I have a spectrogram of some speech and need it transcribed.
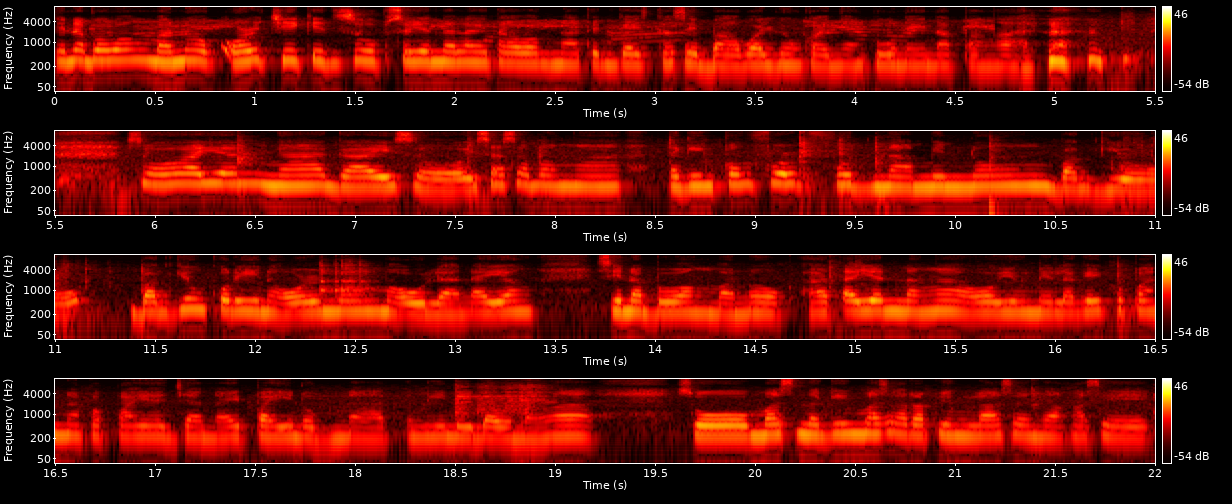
sinabawang manok or chicken soup. So, yan na lang itawag natin guys kasi bawal yung kanyang tunay na pangalan. so, ayan nga guys. So, isa sa mga naging comfort food namin nung bagyo, bagyong Corina or nung maulan ay ang sinabawang manok. At ayan na nga, oh, yung nilagay ko pa na papaya dyan ay pahinog na at ninilaw na nga. So, mas naging masarap yung lasa niya kasi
